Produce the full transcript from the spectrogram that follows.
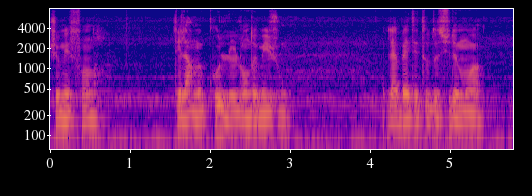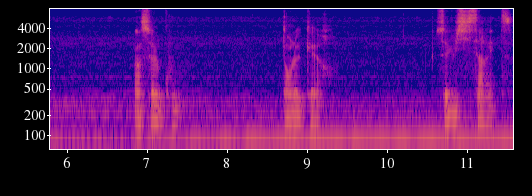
Je m'effondre. Tes larmes coulent le long de mes joues. La bête est au-dessus de moi. Un seul coup. Dans le cœur. Celui-ci s'arrête.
